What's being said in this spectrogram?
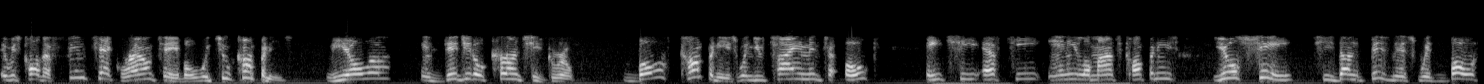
it was called a FinTech Roundtable with two companies, Viola and Digital Currency Group. Both companies, when you tie them into Oak, HCFT, Annie Lamont's companies, you'll see she's done business with both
